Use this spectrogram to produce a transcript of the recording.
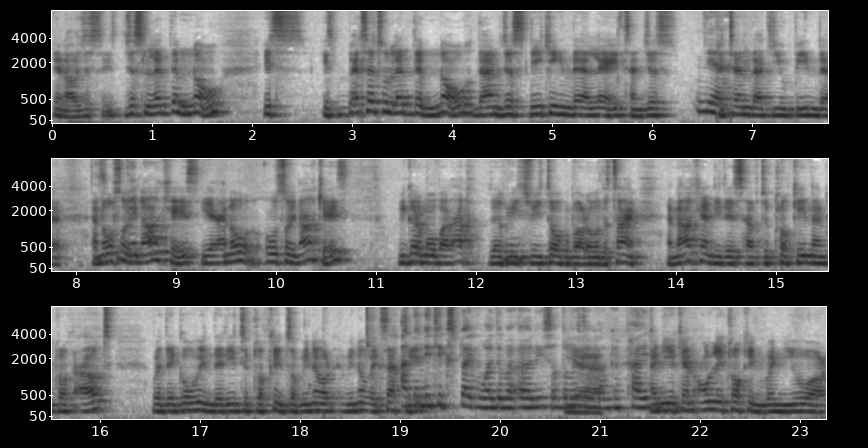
you know, just just let them know. It's it's better to let them know than just sneaking in there late and just Yeah. pretend that you've been there. And That's- also in our case, yeah, and also in our case, we got a mobile app that Yeah. which we talk about all the time. And our candidates have to clock in and clock out. When they go in, they need to clock in. So we know we know exactly. And they need to explain why they were early, so otherwise they won't get paid. and you can only clock in when you are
